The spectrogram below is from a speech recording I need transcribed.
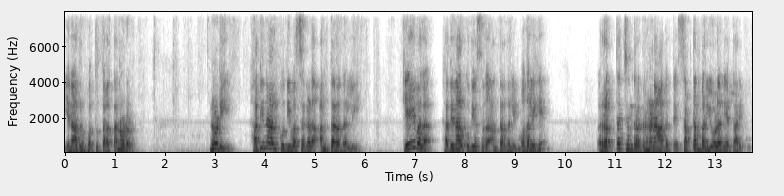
ಏನಾದರೂ ಹೊತ್ತು ತರತ್ತ ನೋಡೋಣ. ನೋಡಿ, ಹದಿನಾಲ್ಕು ದಿವಸಗಳ ಅಂತರದಲ್ಲಿ, ಕೇವಲ ಹದಿನಾಲ್ಕು ದಿವಸದ ಅಂತರದಲ್ಲಿ ಮೊದಲಿಗೆ ರಕ್ತ ಚಂದ್ರಗ್ರಹಣ ಆಗುತ್ತೆ. ಸೆಪ್ಟೆಂಬರ್ ಏಳನೇ ತಾರೀಕು,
